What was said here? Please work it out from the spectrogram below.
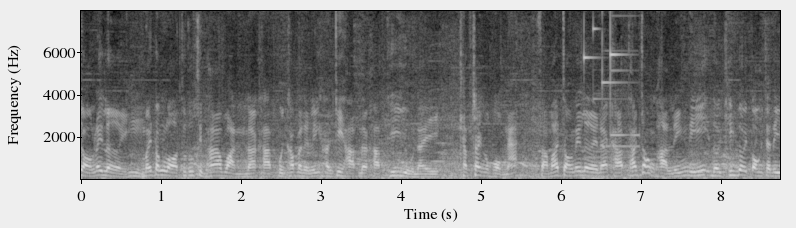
จองได้เลย ไม่ต้องรอทุกๆ 15 วันนะครับ คุณเข้าไปในลิงก์ Hunky Hub นะครับที่อยู่ในแคปชั่นของผมนะ สามารถจองได้เลยนะครับ ถ้าจองผ่านลิงก์นี้โดยคลิกโดยตรงจะดี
